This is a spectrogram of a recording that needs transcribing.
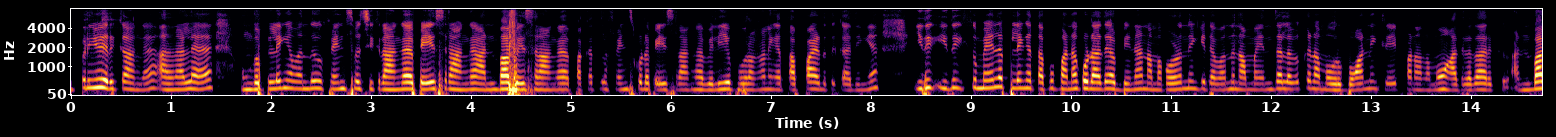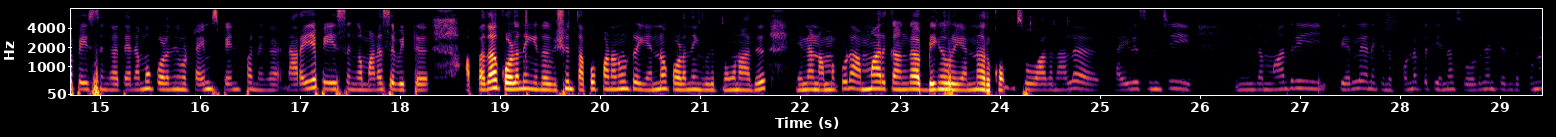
இப்படியும் இருக்காங்க. அதனால உங்க பிள்ளைங்க வந்து ஃப்ரெண்ட்ஸ் வச்சுக்கிறாங்க, பேசுறாங்க, அன்பா பேசுறாங்க, பக்கத்துல ஃப்ரெண்ட்ஸ் கூட பேசுறாங்க, வெளியே போறாங்க. நீங்க தப்பா எடுத்துக்காதீங்க. இது இதுக்கு மேல பிள்ளைங்க தப்பு பண்ணக்கூடாது அப்படின்னா, நம்ம குழந்தைங்கிட்ட வந்து நம்ம எந்த அளவுக்கு நம்ம ஒரு பாண்டிங் கிரியேட் பண்ணணுமோ அதில் தான் இருக்குது அன்பாக பேசுங்க. தினமும் குழந்தைங்களோட டைம் ஸ்பெண்ட் பண்ணுங்க. நிறைய பேசுங்க மனசை விட்டு. அப்பதான் குழந்தைங்க இந்த விஷயம் தப்பு பண்ணணுன்ற எண்ணம் குழந்தைங்களுக்கு தோணாது. ஏன்னா நம்ம கூட அம்மா இருக்காங்க அப்படிங்கிற ஒரு எண்ணம் இருக்கும். ஸோ அதனால் தயவு செஞ்சு இந்த மாதிரி தெரில எனக்கு இந்த பொண்ணை பற்றி என்ன சொல்கிறேன்னு தெரியல. இந்த பொண்ணு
